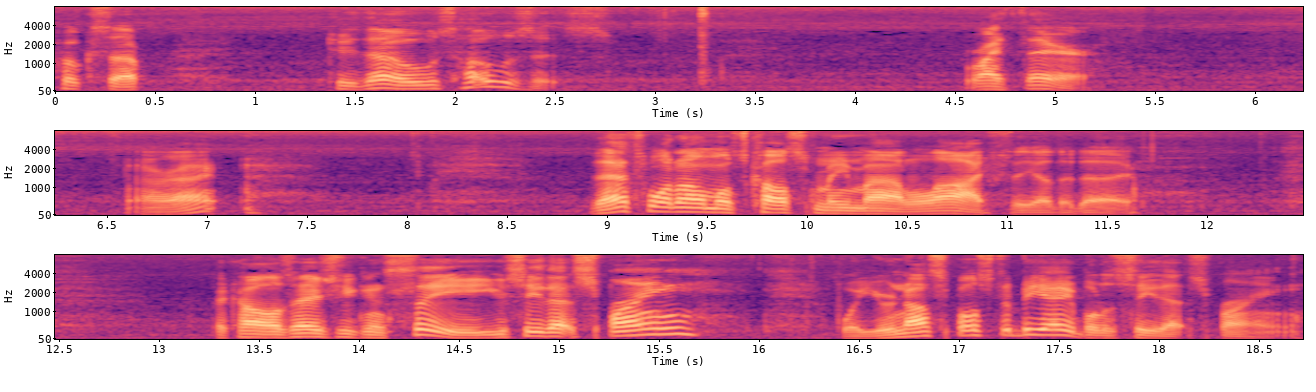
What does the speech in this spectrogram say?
hooks up to those hoses right there. All right. That's what almost cost me my life the other day. Because as you can see, you see that spring? Well, you're not supposed to be able to see that spring.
